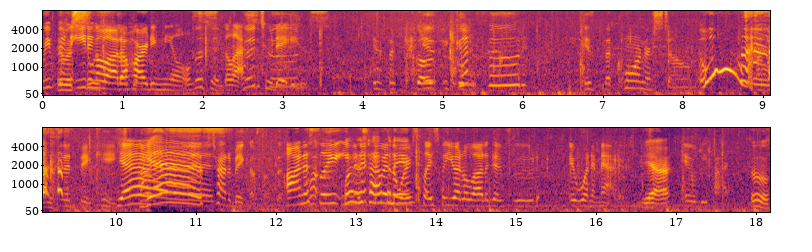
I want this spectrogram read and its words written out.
We've been eating it a lot so of good. hearty meals Listen, the last good two food days. Is the is, good food is the cornerstone Ooh! good big cake. yes. Yes. Try to bake up something. Honestly, what even is if you were in the worst place but you had a lot of good food, it wouldn't matter. Yeah. It would be fine. Ooh.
